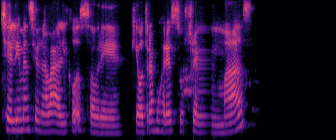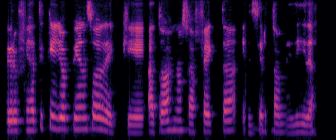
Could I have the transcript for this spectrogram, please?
Shelly mencionaba algo sobre que otras mujeres sufren más pero fíjate que yo pienso de que a todas nos afecta en cierta medida.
